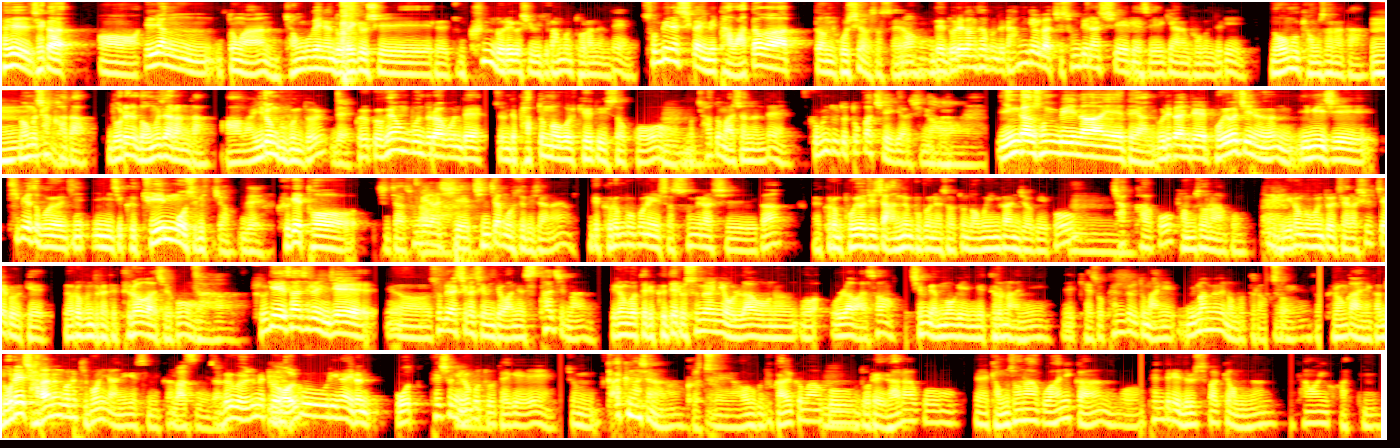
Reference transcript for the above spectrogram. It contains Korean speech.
사실 제가 어, 1년 동안 전국에 있는 노래교실을 좀 큰 노래교실 위주로 한번 돌았는데 손빈아 씨가 이미 다 왔다 갔던 곳이었었어요. 어. 근데 노래 강사분들이 한결같이 손빈아 씨에 대해서 얘기하는 부분들이 너무 겸손하다. 음. 너무 착하다. 노래를 너무 잘한다. 아, 막 이런 부분들. 네. 그리고 그 회원분들하고 근데 좀 이제 밥도 먹을 기회도 있었고, 음. 뭐 차도 마셨는데, 그분들도 똑같이 얘기하시는 거예요. 아, 인간 손비나에 대한, 우리가 이제 보여지는 이미지, TV에서 보여진 이미지 그 뒷모습 있죠. 네. 그게 더 진짜 손민아 아. 씨의 진짜 모습이잖아요. 근데 그런 부분에 있어서 손민아 씨가 그런 보여지지 않는 부분에서도 너무 인간적이고 음. 착하고 겸손하고 이런 부분들 제가 실제로 이렇게 여러분들한테 들어가지고 아, 그게 사실은 이제 어, 소비라 씨가 지금 이제 완전 스타지만 이런 것들이 그대로 수면이 올라오는 어, 올라와서 진 면목이 이제 드러나니 계속 팬들도 많이 2만 명이 넘었더라고요. 그래서 그런 거 아닐까. 노래 잘하는 거는 기본이 아니겠습니까? 맞습니다. 그리고 요즘에 그 음. 얼굴이나 이런 옷, 패션 이런 음. 것도 되게 좀 깔끔하잖아. 그렇죠. 네, 얼굴도 깔끔하고, 음. 노래 잘하고, 네, 겸손하고 하니까 뭐 팬들이 늘 수밖에 없는 상황인 것 같은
